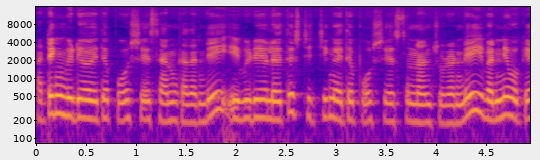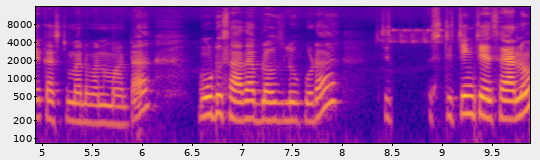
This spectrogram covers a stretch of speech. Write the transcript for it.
కటింగ్ వీడియో అయితే పోస్ట్ చేశాను కదండి. ఈ వీడియోలో అయితే స్టిచ్చింగ్ అయితే పోస్ట్ చేస్తున్నాను చూడండి. ఇవన్నీ ఒకే కస్టమర్ అనమాట మూడు సాదా బ్లౌజులు కూడా స్టిచ్చింగ్ చేశాను.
